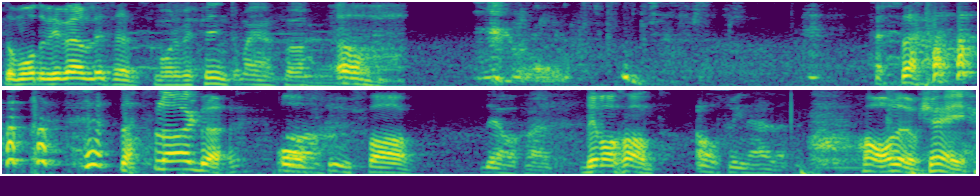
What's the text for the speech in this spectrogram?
Då mådde vi väldigt fint. Mådde vi fint om man jämför? Oh. Där flög det! Åh Ja. fy fan. Det var skönt. Det var skönt. Åh, så in i helvete. Ja du, Okej.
